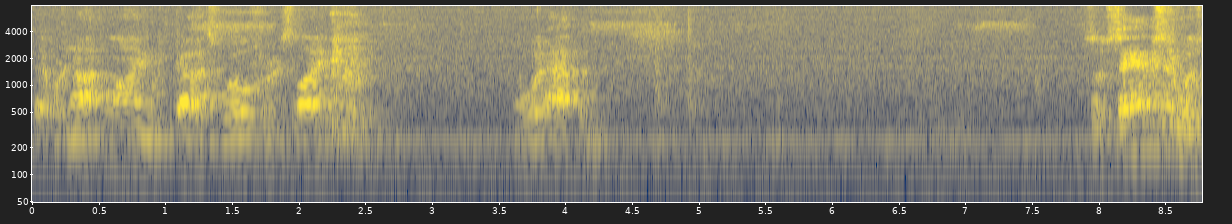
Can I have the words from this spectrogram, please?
that were not in line with God's will for his life. And what happened? So Samson was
